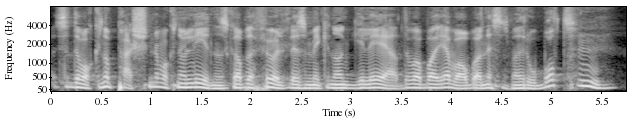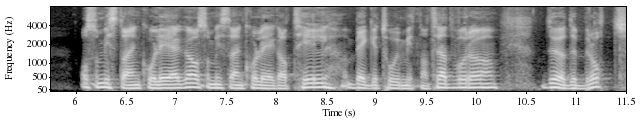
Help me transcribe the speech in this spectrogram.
det var ikke noe passion, det var ikke noe lidenskap. Jeg følte liksom ikke noen glede. Var bare, jeg var bare nesten som en robot. Mm. Og så mista jeg en kollega, og så mista jeg en kollega til. Begge to i midten av 30-åra. Døde brått.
